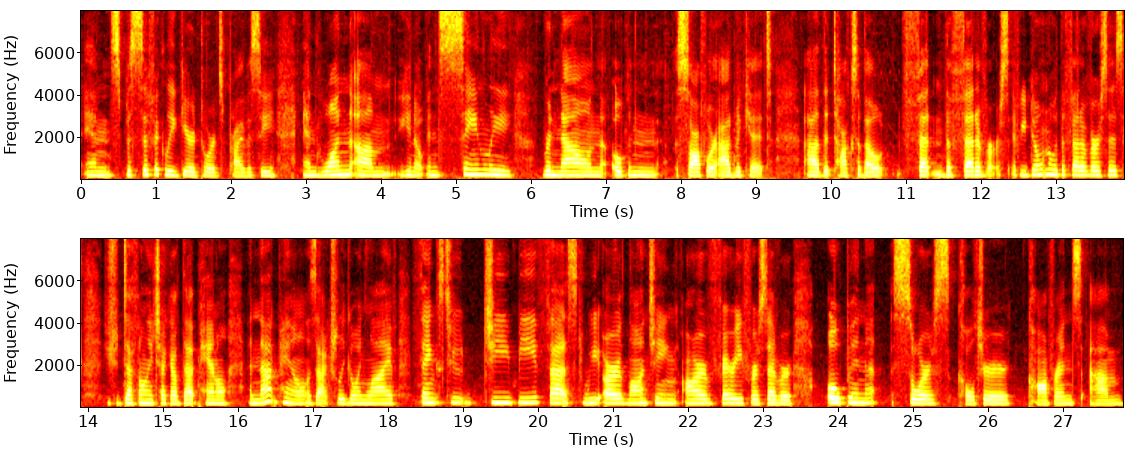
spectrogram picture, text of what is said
and specifically geared towards privacy and one um, you know insanely renowned open software advocate uh, that talks about Fed, the Fediverse. If you don't know what the Fediverse is, you should definitely check out that panel. And that panel is actually going live thanks to GB Fest. We are launching our very first ever open source culture conference. Um,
